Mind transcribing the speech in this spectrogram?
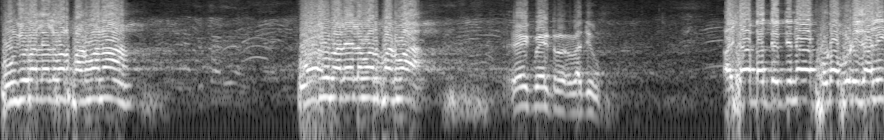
पुंगीवाल्यावर पाठवा ना. पुंगीवाल्यावर पाठवा एक मिनिट राजू अशा पद्धतीनं फोडाफोडी झाली.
